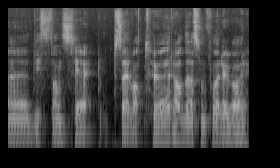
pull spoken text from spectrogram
eh, distansert observatør av det som foregår.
